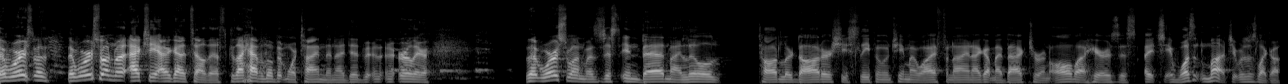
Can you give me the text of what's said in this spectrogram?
The worst one, the worst one, actually, I got to tell this because I have a little bit more time than I did uh, earlier. The worst one was just in bed, my little toddler daughter. She's sleeping between my wife and I, and I got my back to her, and all I hear is this. It wasn't much. It was just like a,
